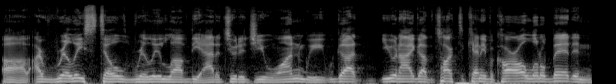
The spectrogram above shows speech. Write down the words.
Uh, I really still really love the attitude of G1. We, we got you and I got to talk to Kenny Vaccaro a little bit, and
